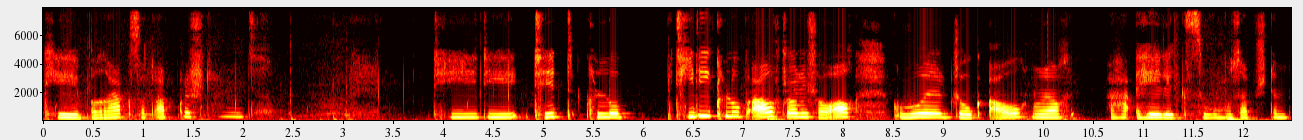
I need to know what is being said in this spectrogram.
Okay, Brax hat abgestimmt. Tidi, Tid Club, Tidi Club auch, Jolly Show auch, Gruel Joke auch, nur noch Helix muss abstimmen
